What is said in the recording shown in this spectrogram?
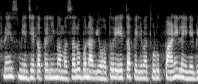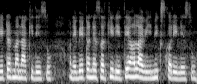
ફ્રેન્ડ્સ, મેં જે તપેલીમાં મસાલો બનાવ્યો હતો એ તપેલીમાં થોડુંક પાણી લઈને બેટરમાં નાખી દઈશું અને બેટરને સરખી રીતે હલાવી મિક્સ કરી લેશું.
